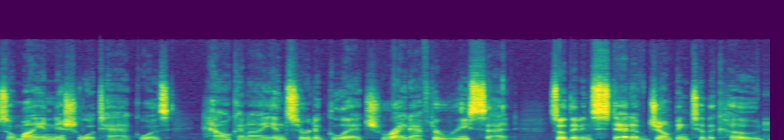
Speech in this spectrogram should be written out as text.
So my initial attack was how can I insert a glitch right after reset so that instead of jumping to the code,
